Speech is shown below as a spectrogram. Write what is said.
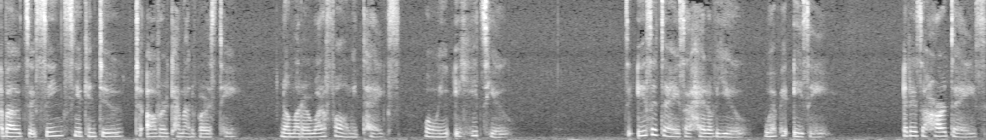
about the things you can do to overcome adversity no matter what form it takes when it hits you. The easy days ahead of you will be easy. It is the hard days,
